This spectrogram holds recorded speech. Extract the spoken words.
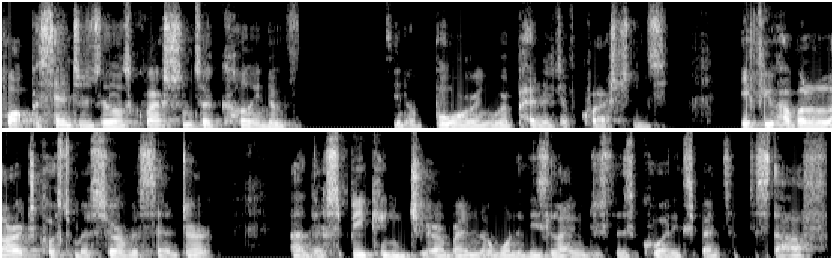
what percentage of those questions are kind of you know, boring, repetitive questions. If you have a large customer service center and they're speaking German or one of these languages that's quite expensive to staff,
